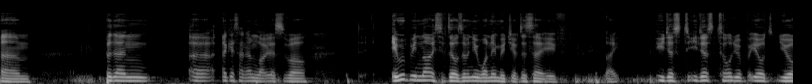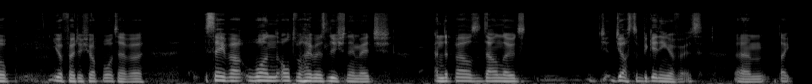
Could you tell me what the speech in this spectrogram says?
Um, but then uh, I guess I'm like this as well. It would be nice if there was only one image you have to save. Like you just you just told your your your your Photoshop whatever, save out one ultra high resolution image, and the browser downloads just the beginning of it, um, like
